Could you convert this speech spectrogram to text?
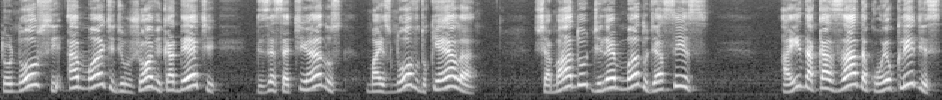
tornou-se amante de um jovem cadete 17 anos mais novo do que ela, chamado Dilermando de Assis. Ainda casada com Euclides,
